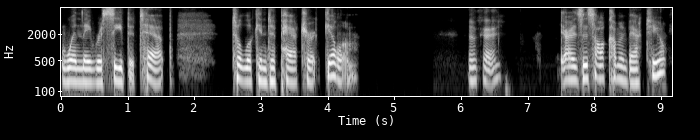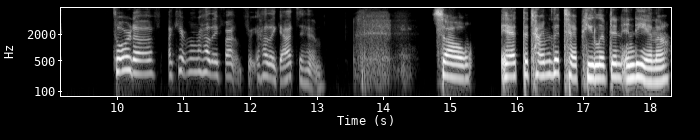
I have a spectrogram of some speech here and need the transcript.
when they received a tip to look into Patrick Gilham. okay. Is this all coming back to you? Sort of. I can't remember how they found how they got to him. So, at the time of the tip, he lived in Indiana,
